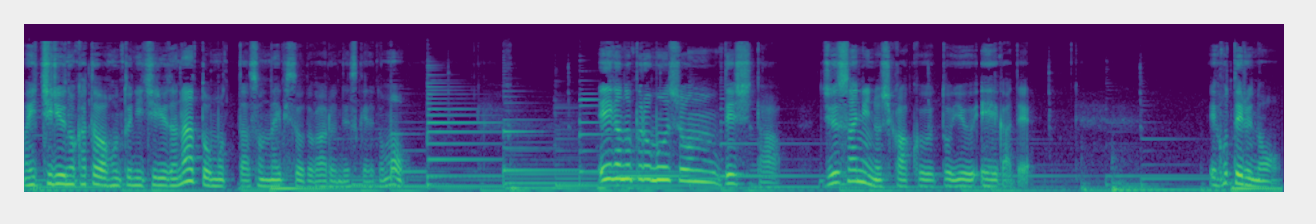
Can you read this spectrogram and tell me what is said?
まあ、一流の方は本当に一流だなと思ったそんなエピソードがあるんですけれども映画のプロモーションでした「13人の資格」という映画で。えホテルの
